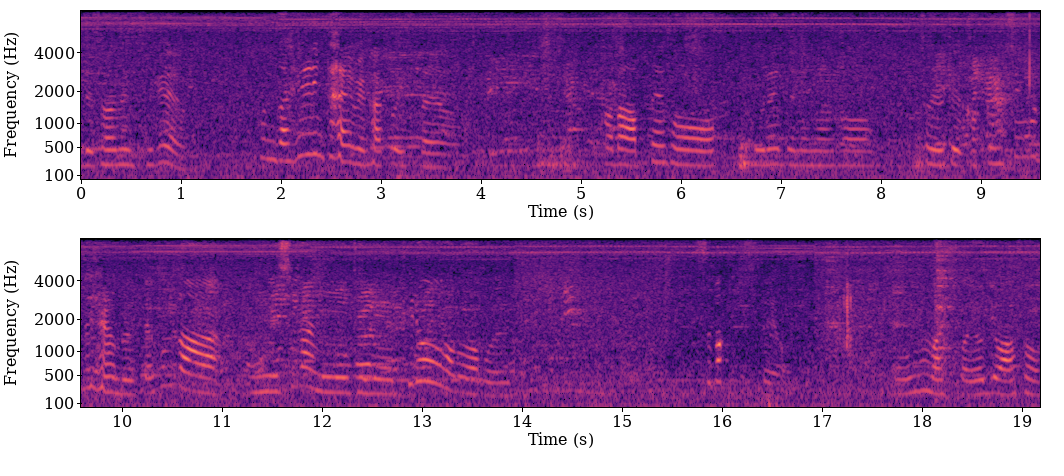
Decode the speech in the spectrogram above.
코이드 저는 지금 혼자 힐링 타임을 갖고 있어요. 바다 앞에서 노래 들으면서 저 이렇게 가끔 친구들이랑 놀 때 혼자 있는 시간이 되게 필요하더라고요. 수박 주스요. 너무 맛있어. 여기 와서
